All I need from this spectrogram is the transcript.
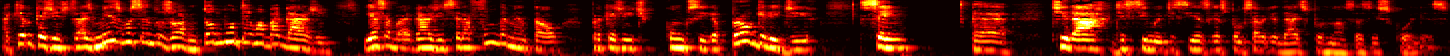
aquilo que a gente traz, mesmo sendo jovem. Todo mundo tem uma bagagem. E essa bagagem será fundamental para que a gente consiga progredir sem. É, tirar de cima de si as responsabilidades por nossas escolhas.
